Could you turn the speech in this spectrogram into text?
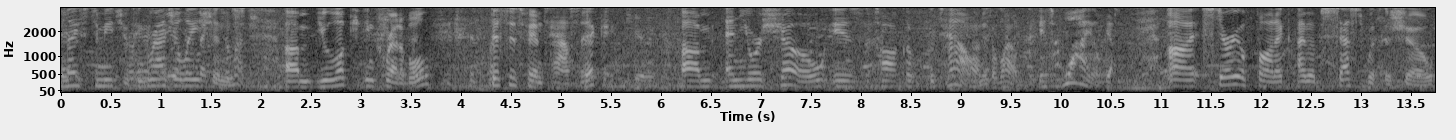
Nice to meet you. Congratulations. Um, you look incredible. This is fantastic. Um, and your show is the talk of the town. it's wild. It's wild. Uh, stereophonic. I'm obsessed with the show,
